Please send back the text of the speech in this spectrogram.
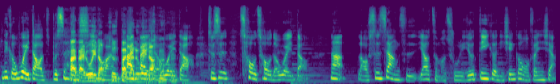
那个味道，不是很喜欢，拜拜的味道，就是拜拜的味道，拜拜的味道 就是臭臭的味道。那老师这样子要怎么处理？就第一个，你先跟我分享。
